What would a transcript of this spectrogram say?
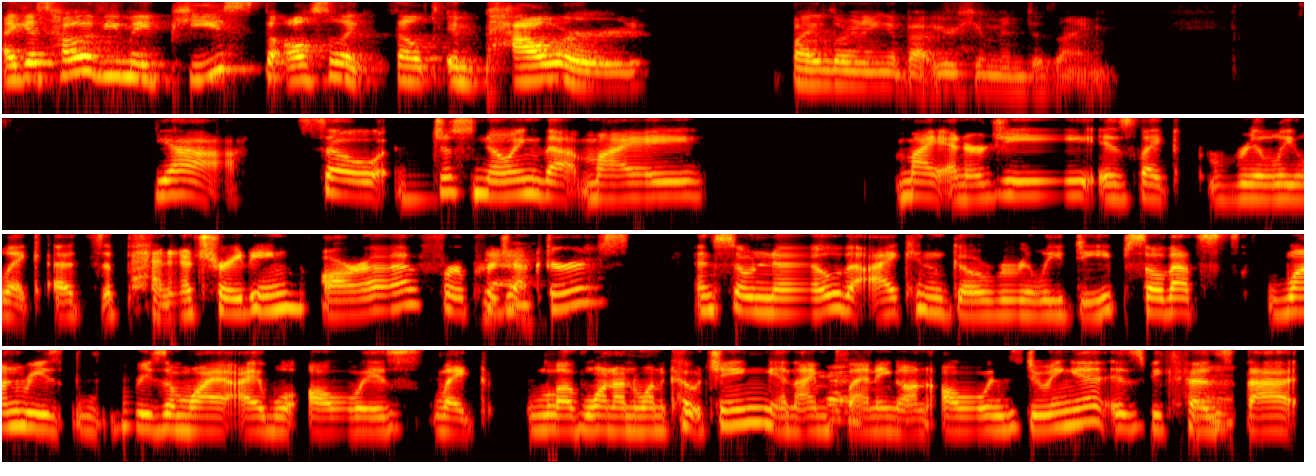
i guess how have you made peace but also like felt empowered by learning about your human design? Yeah. So just knowing that my my energy is like really like it's a penetrating aura for projectors and so know that i can go really deep so that's one reason reason why i will always like love one-on-one coaching and i'm yeah. planning on always doing it is because yeah. that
